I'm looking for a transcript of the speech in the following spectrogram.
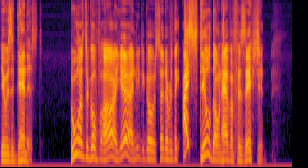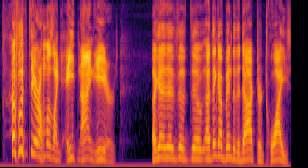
It was a dentist. Who wants to go for, oh, yeah, I need to go set everything. I still don't have a physician. I've lived here almost like eight, nine years. Like, the, the, the, I think I've been to the doctor twice,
